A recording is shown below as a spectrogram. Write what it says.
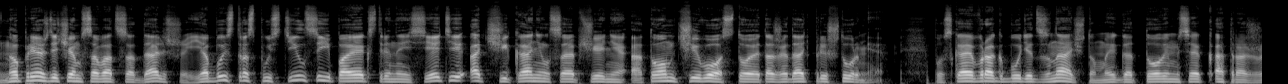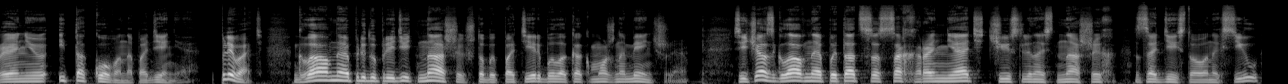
Но прежде чем соваться дальше, я быстро спустился и по экстренной сети отчеканил сообщение о том, чего стоит ожидать при штурме. Пускай враг будет знать, что мы готовимся к отражению и такого нападения. Плевать. Главное предупредить наших, чтобы потерь было как можно меньше. Сейчас главное пытаться сохранять численность наших задействованных сил,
